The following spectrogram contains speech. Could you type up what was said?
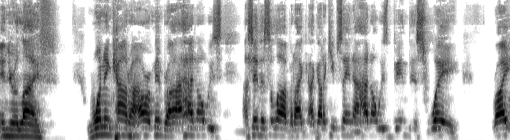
in your life. One encounter, I remember I hadn't always, I say this a lot, but I, I gotta keep saying I hadn't always been this way, right?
